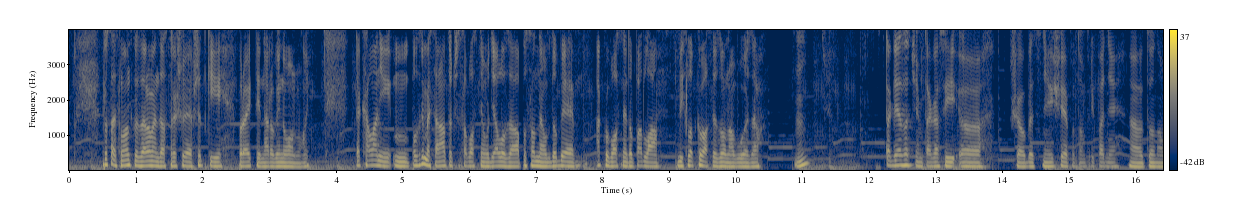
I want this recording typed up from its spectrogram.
ProSite Slovensko zároveň zastrešuje všetky projekty na rovinu online. Tak chalani, pozrime sa na to, čo sa vlastne udialo za posledné obdobie. Ako vlastne dopadla výsledková sezóna v USA? Hm? Tak ja začnem tak asi uh, všeobecnejšie, potom prípadne uh, to no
